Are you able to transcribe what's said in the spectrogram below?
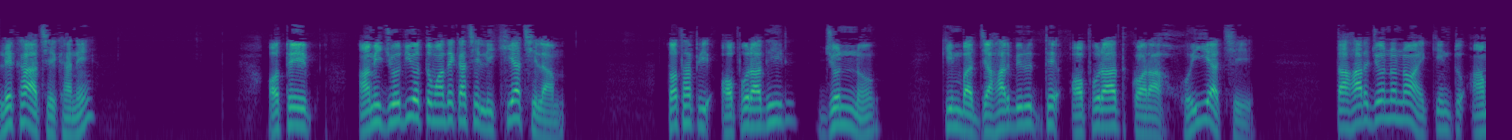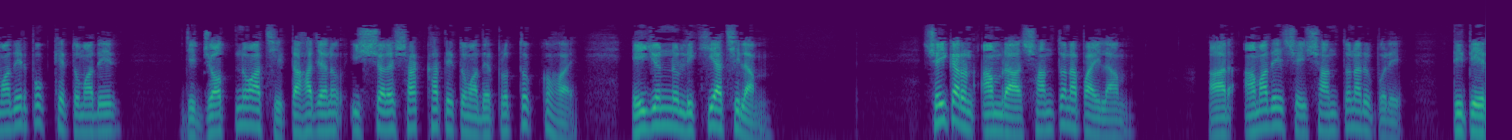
লেখা আছে এখানে, অতএব আমি যদিও তোমাদের কাছে লিখিয়াছিলাম, তথাপি অপরাধীর জন্য কিংবা যাহার বিরুদ্ধে অপরাধ করা হইয়াছে, তাহার জন্য নয়, কিন্তু আমাদের পক্ষে তোমাদের যে যত্ন আছে, তাহা যেন ঈশ্বরের সাক্ষাতে তোমাদের প্রত্যক্ষ হয়, এই জন্য লিখিয়াছিলাম। সেই কারণ আমরা সান্ত্বনা পাইলাম, আর আমাদের সেই সান্ত্বনার উপরে তিতের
